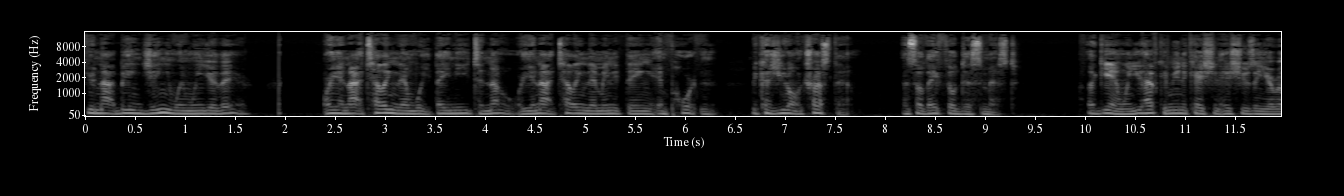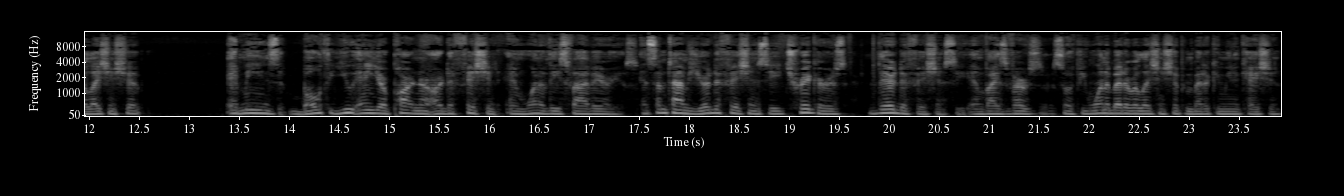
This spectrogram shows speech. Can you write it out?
You're not being genuine when you're there. Or you're not telling them what they need to know, or you're not telling them anything important because you don't trust them. And so they feel dismissed. Again, when you have communication issues in your relationship, it means both you and your partner are deficient in one of these five areas. And sometimes your deficiency triggers their deficiency and vice versa. So if you want a better relationship and better communication,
